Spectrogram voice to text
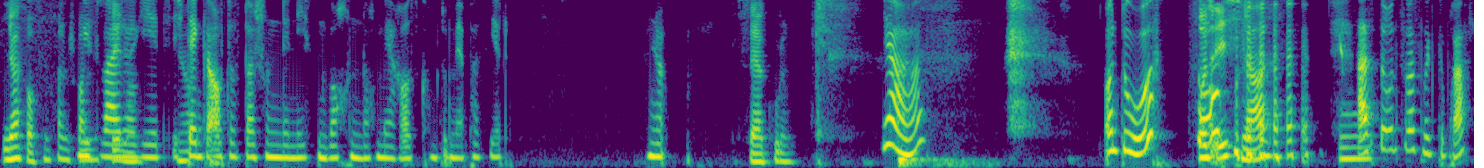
Ja, ist auf jeden Fall ein spannendes Wie es weitergeht. Ich ja. denke auch, dass da schon in den nächsten Wochen noch mehr rauskommt und mehr passiert. Ja. Sehr cool. Ja. Und du? So? Und ich, ja. Hast du uns was mitgebracht?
